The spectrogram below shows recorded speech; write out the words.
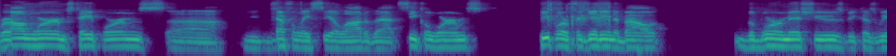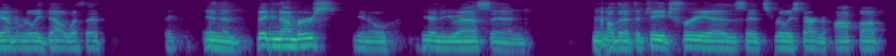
Roundworms, tapeworms, uh, you definitely see a lot of that. Cecal worms. People are forgetting about the worm issues because we haven't really dealt with it in big numbers, you know, here in the U.S. and now that the cage free is, it's really starting to pop up.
